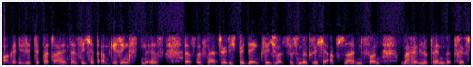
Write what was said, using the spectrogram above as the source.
organisierte Partei hinter sich hat, am geringsten ist. Das ist natürlich bedenklich, was das mögliche Abschneiden von Marine Le Pen betrifft.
